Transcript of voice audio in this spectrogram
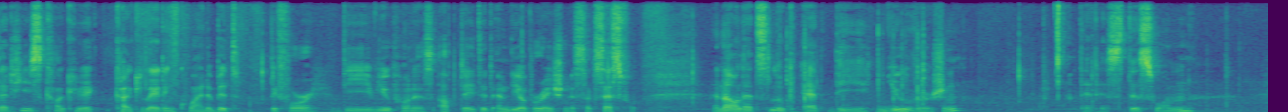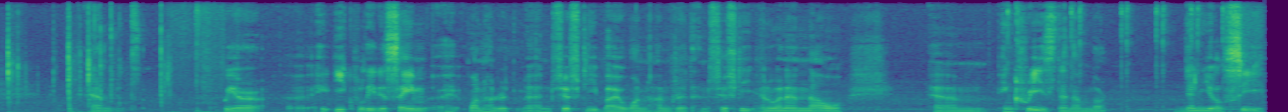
that he's calcula calculating quite a bit before the viewport is updated and the operation is successful. And now let's look at the new version. That is this one. And we are equally the same uh, 150 by 150 and when I now um, increase the number then you'll see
